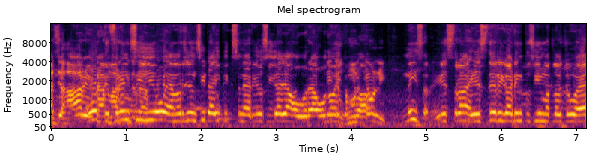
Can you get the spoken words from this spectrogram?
ਅੱਜ ਆਹ ਰੇਟ ਉਹ ਆ market ਸੀ। ਜੀ ਉਹ ਐਮਰਜੈਂਸੀ ਟਾਈਪ ਇੱਕ ਸਿਨੈਰੀਓ ਸੀਗਾ ਜਾਂ ਹੋਰ ਹੈ ਉਦੋਂ ਨਹੀਂ, ਇੱਕ ਹੁਣ ਕਿਉਂ ਨਹੀਂ? ਨਹੀਂ ਸਰ ਇਸ ਤਰ੍ਹਾਂ ਇਸ ਦੇ ਰਿਗਾਰਡਿੰਗ ਤੁਸੀਂ ਮਤਲਬ ਜੋ ਹੈ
